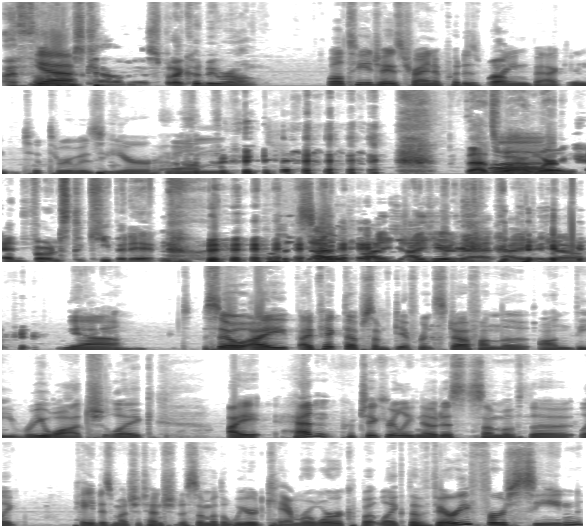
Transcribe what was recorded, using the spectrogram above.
I thought Yeah. it was Calvinist, but I could be wrong. Well, TJ's trying to put his Well. brain back into through his ear. Um, That's why I'm Uh, wearing headphones to keep it in. I, I, I hear that. I, you know, yeah. So I I picked up some different stuff on the on the rewatch. Like I hadn't particularly noticed some of the like paid as much attention to some of the weird camera work, but like the very first scene,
